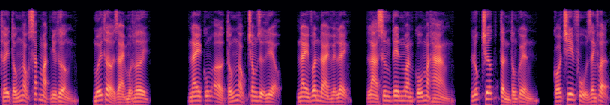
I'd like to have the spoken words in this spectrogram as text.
thấy Tống Ngọc sắc mặt như thường, mới thở dài một hơi. Nay cũng ở Tống Ngọc trong dự liệu, nay Vân Đài huyện lệnh, là xưng tên ngoan cố mặt hàng, lúc trước Tần Tông Quyền, có chi phủ danh phận,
